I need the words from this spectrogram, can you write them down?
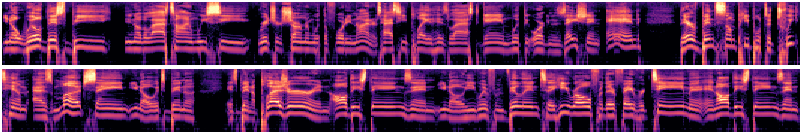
you know, will this be, you know, the last time we see Richard Sherman with the 49ers? Has he played his last game with the organization? And there have been some people to tweet him as much saying, you know, it's been a it's been a pleasure and all these things and you know he went from villain to hero for their favorite team and, and all these things and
